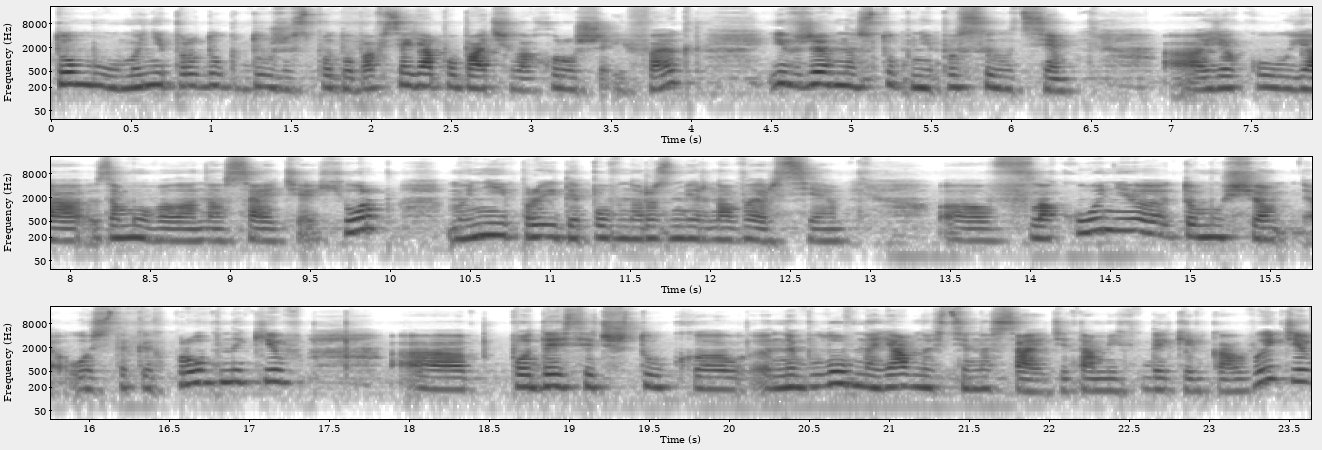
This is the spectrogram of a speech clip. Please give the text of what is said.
Тому мені продукт дуже сподобався. Я побачила хороший ефект. І вже в наступній посилці, яку я замовила на сайті iHerb, мені прийде повнорозмірна версія в флаконі, тому що ось таких пробників по 10 штук е, не було в наявності на сайті. Там їх декілька видів,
